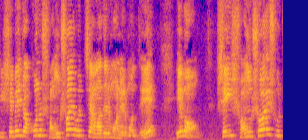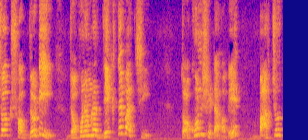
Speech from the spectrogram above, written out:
হিসেবে যখন সংশয় হচ্ছে আমাদের মনের মধ্যে, এবং সেই সংশয় সূচক শব্দটি যখন আমরা দেখতে পাচ্ছি, তখন সেটা হবে বাচত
